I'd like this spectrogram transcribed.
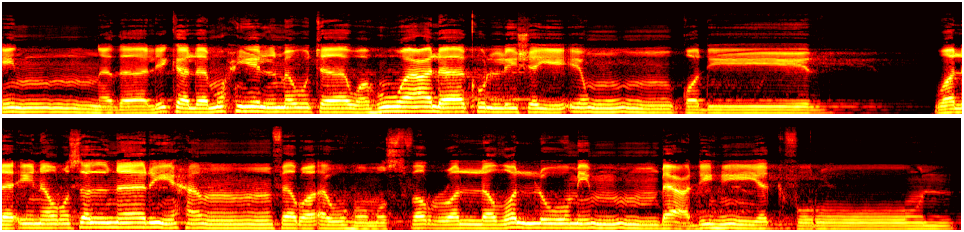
إن ذلك لمحيي الموتى وهو على كل شيء قدير. ولئن أرسلنا ريحا فرأوه مصفرا لظلوا من بعده يكفرون.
